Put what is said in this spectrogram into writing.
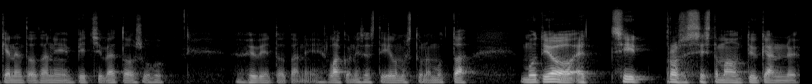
kenen tota, niin, pitchi vetoo suhu hyvin tota, niin, lakonisesti ilmastuna, mutta, mutta joo, että siitä prosessista mä oon tykännyt,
